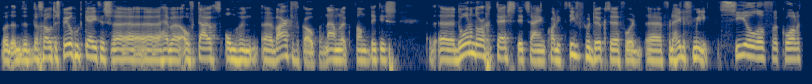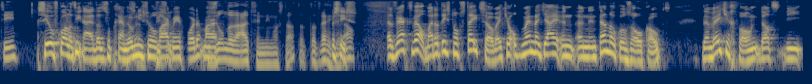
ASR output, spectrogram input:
de, de, grote speelgoedketens hebben overtuigd om hun waar te verkopen. Namelijk van dit is door en door getest, dit zijn kwalitatieve producten voor, voor de hele familie. Seal of quality. Of quality, nou ja, dat is op een gegeven moment ook niet veel waard meer geworden. Maar... Bijzondere uitvinding was dat. Dat, dat werkt Precies. wel. Het werkt wel, maar dat is nog steeds zo. Weet je, op het moment dat jij een, een Nintendo console koopt, dan weet je gewoon dat die,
